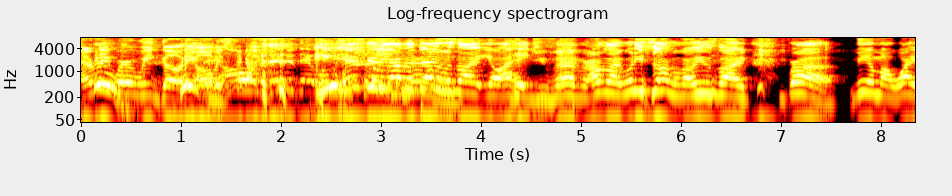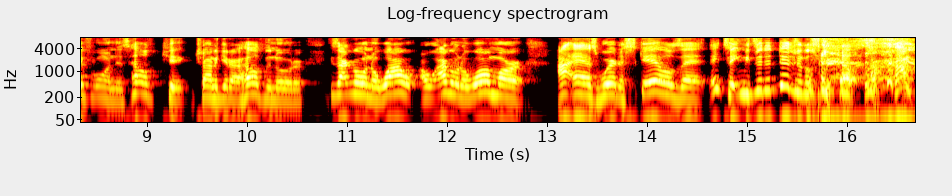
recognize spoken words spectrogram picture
Everywhere we go, they always. Always oh, did that he hit me the other day was like, yo, I hate you forever. I'm like, what are you talking about? He was like, bruh, me and my wife were on this health kick trying to get our health in order. He's like, I go into Wal- I go to Walmart. I ask where the scales at. They take me to the digital scales. I'm like,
